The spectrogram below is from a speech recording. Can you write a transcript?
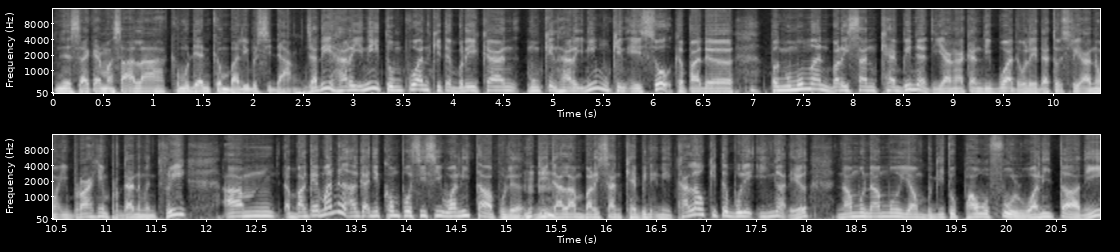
menyelesaikan masalah kemudian kembali bersidang Jadi hari ini tumpuan kita berikan mungkin hari ini mungkin esok kepada pengumuman barisan kabinet yang akan dibuat oleh Datuk Seri Anwar Ibrahim Perdana Menteri. Um, bagaimana agaknya komposisi wanita pula di dalam barisan kabinet ini? Kalau kita boleh ingat ya nama-nama yang begitu powerful wanita ni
